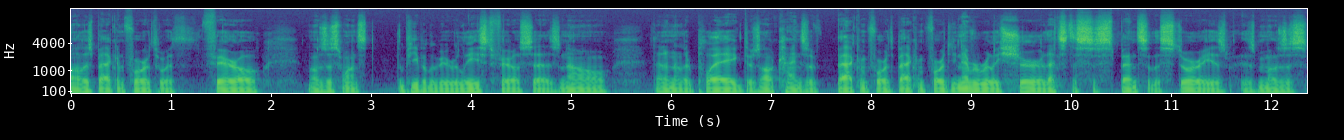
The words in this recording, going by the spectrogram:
all this back and forth with Pharaoh. Moses wants the people to be released. Pharaoh says no. Then another plague. There's all kinds of back and forth, back and forth. You're never really sure. That's the suspense of the story. Is is Moses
